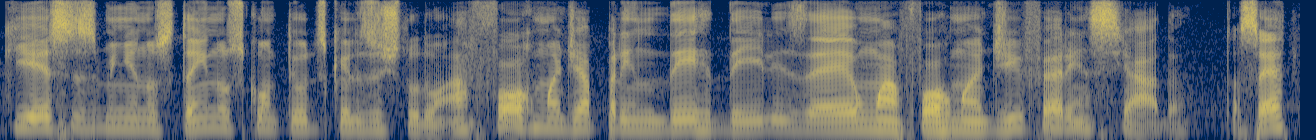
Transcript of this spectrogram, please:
que esses meninos têm nos conteúdos que eles estudam. A forma de aprender deles é uma forma diferenciada, tá certo?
